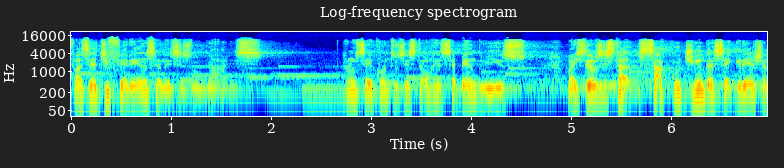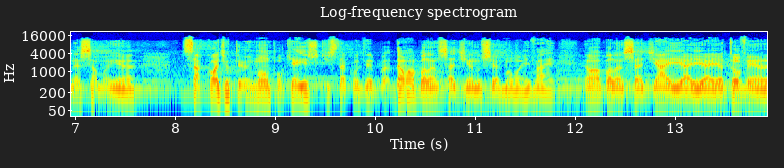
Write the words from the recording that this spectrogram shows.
fazer a diferença nesses lugares. Eu não sei quantos estão recebendo isso, mas Deus está sacudindo essa igreja nessa manhã. Sacode o teu irmão, porque é isso que está acontecendo. Dá uma balançadinha no seu irmão aí, vai. Dá uma balançadinha aí, aí, aí. Eu estou vendo.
